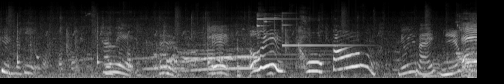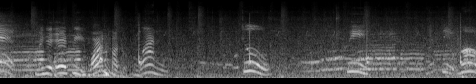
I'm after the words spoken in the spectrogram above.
เก่งอะดิเอ๊ะเอ๊ะอุ้ย ถูกต้อง นิ้วอยู่ไหน นิ้วไม่ใช่เอกสิ one ก่อน One, two, three, four,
